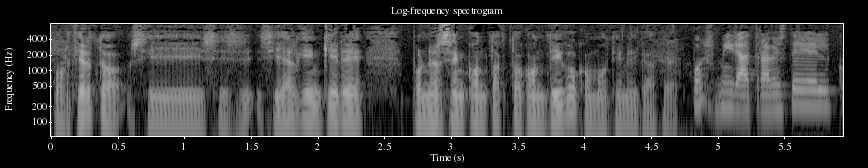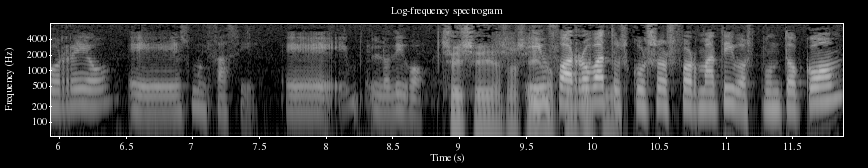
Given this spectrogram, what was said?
Por cierto, si, si, si, alguien quiere ponerse en contacto contigo, ¿cómo tiene que hacer? Pues mira, a través del correo eh, es muy fácil. Eh, lo digo. Sí, sí, eso sí. Info arroba tuscursosformativos.com.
